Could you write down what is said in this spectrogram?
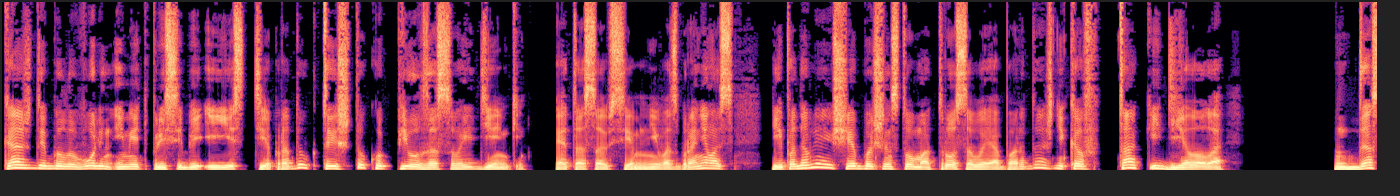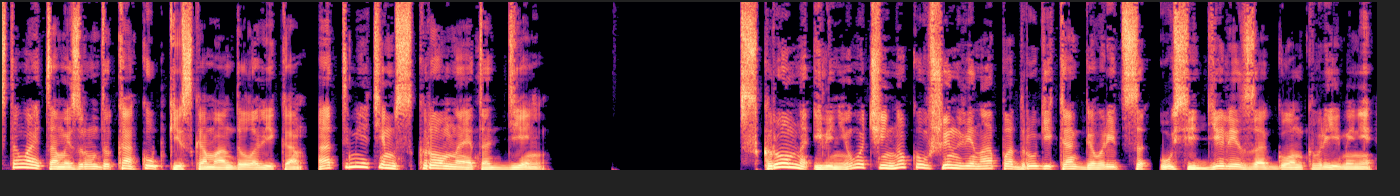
каждый был волен иметь при себе и есть те продукты, что купил за свои деньги. Это совсем не возбранялось, и подавляющее большинство матросов и абордажников так и делало – «Доставай там из рундука кубки», – скомандовала Вика. «Отметим скромно этот день». Скромно или не очень, но кувшин вина подруги, как говорится, усидели за гонг времени.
